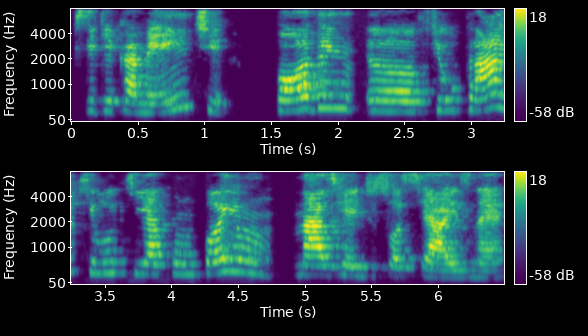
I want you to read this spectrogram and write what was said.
psiquicamente podem uh, filtrar aquilo que acompanham nas redes sociais, né?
